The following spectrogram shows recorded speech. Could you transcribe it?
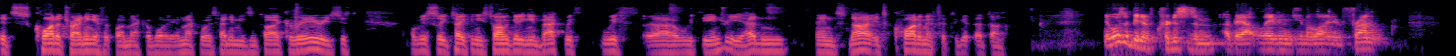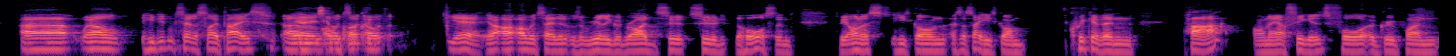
it's quite a training effort by McAvoy, and McAvoy's had him his entire career. He's just obviously taking his time getting him back with with uh, with the injury he had, and and no, it's quite an effort to get that done. There was a bit of criticism about leaving him alone in front. Uh, well, he didn't set a slow pace. Um, yeah, I would, say, I would, yeah, I, I, would say that it was a really good ride suited, suited the horse. And to be honest, he's gone, as I say, he's gone quicker than par on our figures for a Group One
